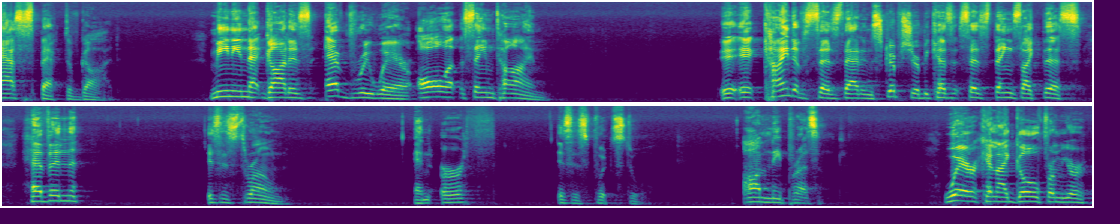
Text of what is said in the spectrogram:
aspect of God, meaning that God is everywhere all at the same time. It, it kind of says that in Scripture because it says things like this Heaven is his throne, and earth is his footstool. Omnipresent. Where can I go from your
